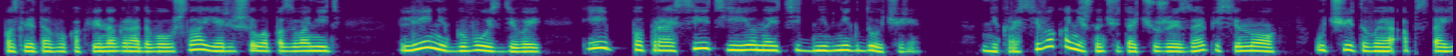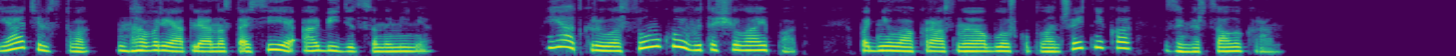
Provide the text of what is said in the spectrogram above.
После того, как Виноградова ушла, я решила позвонить Лене Гвоздевой и попросить ее найти дневник дочери. Некрасиво, конечно, читать чужие записи, но, учитывая обстоятельства, навряд ли Анастасия обидится на меня. Я открыла сумку и вытащила айпад. Подняла красную обложку планшетника, замерцал экран.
